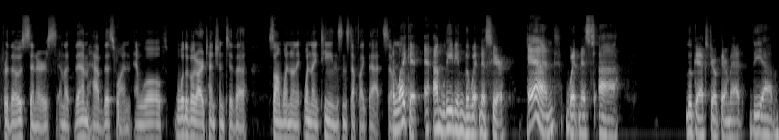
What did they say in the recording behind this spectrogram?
for those sinners and let them have this one. And we'll we'll devote our attention to the Psalm 119s and stuff like that. So I like it. I'm leading the witness here, and witness uh, Luke X joke there, Matt. The um,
